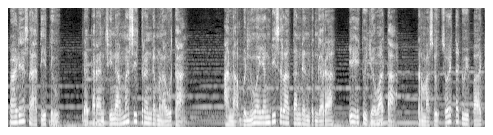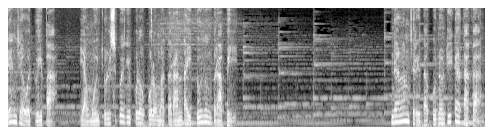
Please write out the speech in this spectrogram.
Pada saat itu, dataran Cina masih terendam lautan. Anak benua yang di selatan dan tenggara yaitu Jawata termasuk Sweta Dwipa dan Jawa Dwipa yang muncul sebagai pulau-pulau mata rantai gunung berapi. Dalam cerita kuno dikatakan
